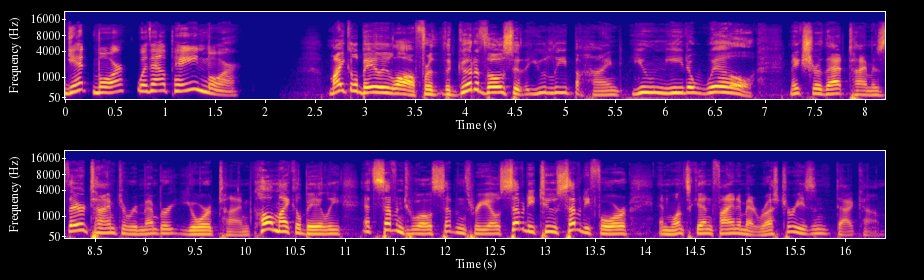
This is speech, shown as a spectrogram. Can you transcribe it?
Get more without paying more. Michael Bailey Law, for the good of those that you leave behind, you need a will. Make sure that time is their time to remember your time. Call Michael Bailey at 720 730 7274 and once again find him at rushtoreason.com.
